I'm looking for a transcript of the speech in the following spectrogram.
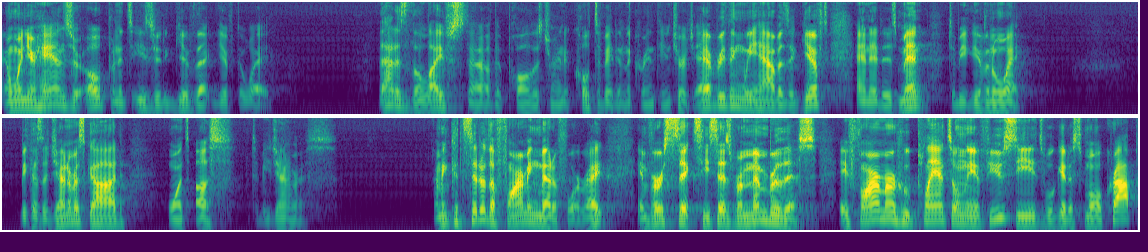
And when your hands are open, it's easier to give that gift away. That is the lifestyle that Paul is trying to cultivate in the Corinthian church. Everything we have is a gift, and it is meant to be given away. Because a generous God wants us to be generous. I mean, consider the farming metaphor, right? In verse 6, he says, Remember this a farmer who plants only a few seeds will get a small crop,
